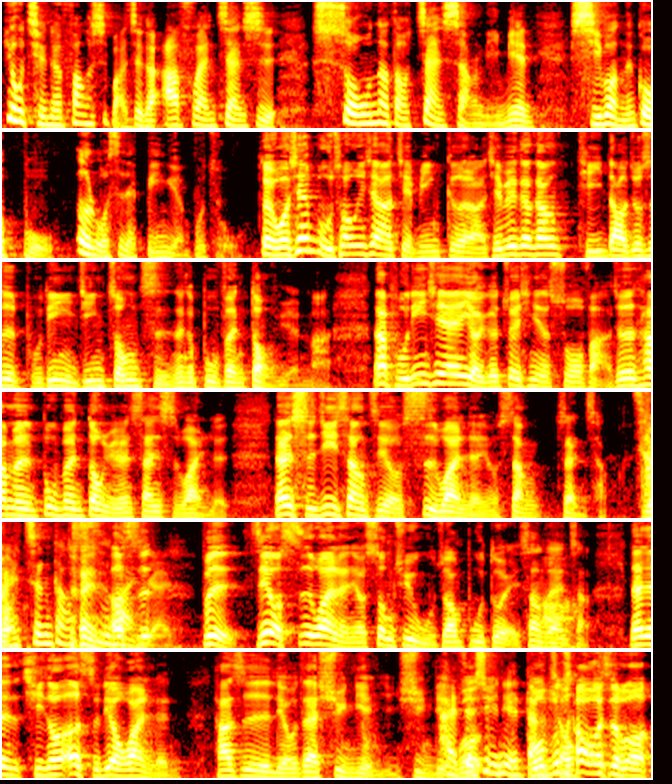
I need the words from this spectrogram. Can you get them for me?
用钱的方式把这个阿富汗战士收纳到战场里面，希望能够补俄罗斯的兵源不足。对我先补充一下简明哥啦，前面刚刚提到就是普丁已经终止那个部分动员嘛，那普丁现在有一个最新的说法，就是他们部分动员三十万人，但实际上只有四万人有上战场，才征到对4万20人不是只有四万人有送去武装部队上战场，但是其中二十六万人他是留在训练营训练，还在我训练我不知道为什么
